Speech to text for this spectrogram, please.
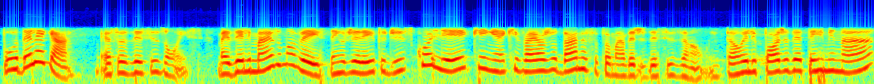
por delegar essas decisões, mas ele mais uma vez tem o direito de escolher quem é que vai ajudar nessa tomada de decisão. Então ele pode determinar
